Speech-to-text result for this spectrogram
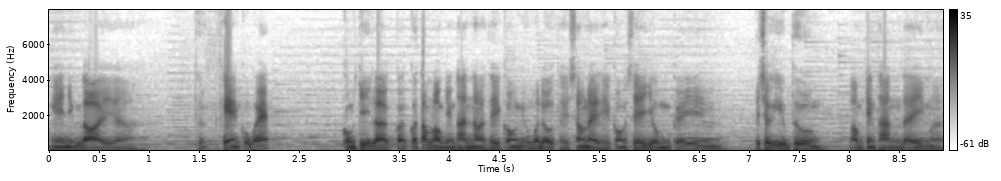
nghe những lời khen của bác. Con chỉ là có có tấm lòng chân thành thôi, thì con nếu mà được thì sau này thì con sẽ dùng cái cái sự yêu thương, lòng chân thành để mà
